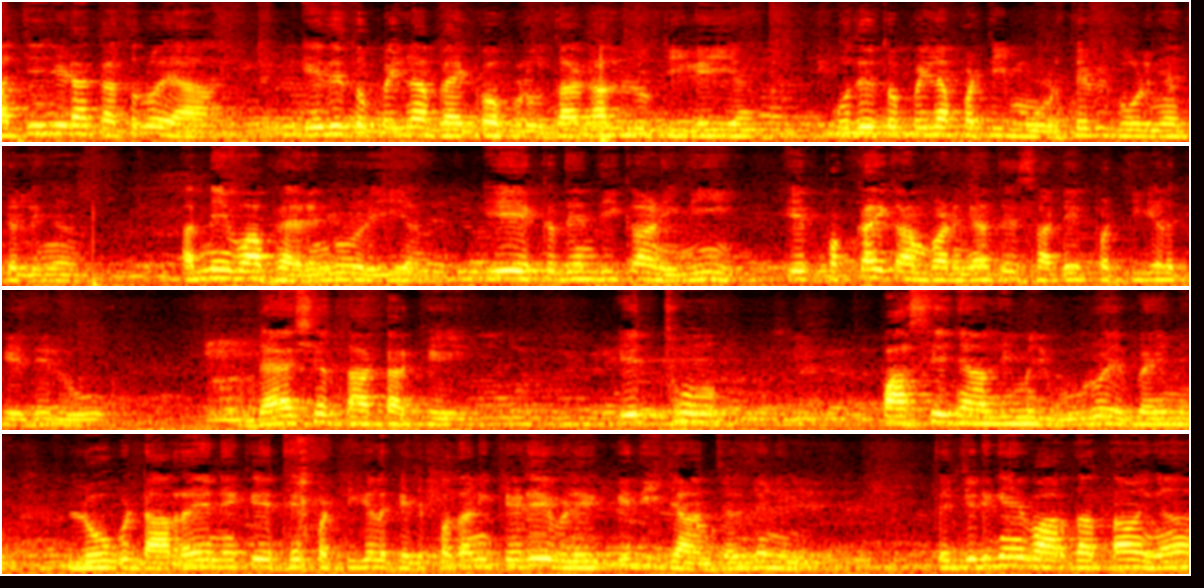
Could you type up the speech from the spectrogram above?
ਅੱਜ ਜਿਹੜਾ ਕਤਲ ਹੋਇਆ, ਇਹਦੇ ਤੋਂ ਪਹਿਲਾਂ ਬੈਂਕ ਆਫ ਬੜੌਦਾ ਕੱਲ ਲੁੱਟੀ ਗਈ ਆ। ਉਹਦੇ ਤੋਂ ਪਹਿਲਾਂ ਪੱਟੀ ਮੋੜ ਤੇ ਵੀ ਗੋਲੀਆਂ ਚੱਲੀਆਂ। ਅੰਨੇਵਾਹ ਫਾਇਰਿੰਗ ਹੋ ਰਹੀ ਆ। ਇਹ ਇੱਕ ਦਿਨ ਦੀ ਕਹਾਣੀ ਨਹੀਂ, ਇਹ ਪੱਕਾ ਹੀ ਕੰਮ ਬਣ ਗਿਆ ਤੇ ਸਾਡੇ ਪੱਟੀ ਹਲਕੇ ਦੇ ਲੋਕ ਦਹਿਸ਼ਤ ਦਾ ਕਰਕੇ ਇੱਥੋਂ ਪਾਸੇ ਜਾਣ ਲਈ ਮਜਬੂਰ ਹੋਏ ਪਏ ਨੇ। ਲੋਕ ਡਰ ਰਹੇ ਨੇ ਕਿ ਇੱਥੇ ਪੱਟੀ ਹਲਕੇ 'ਚ ਪਤਾ ਨਹੀਂ ਕਿਹੜੇ ਵੇਲੇ ਕਿਹਦੀ ਜਾਨ ਚੱਲ ਜਾਣੀ ਹੈ। ਤੇ ਜਿਹੜੀਆਂ ਇਹ ਵਾਰਦਾਤਾਂ ਹੋਈਆਂ,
